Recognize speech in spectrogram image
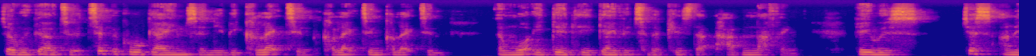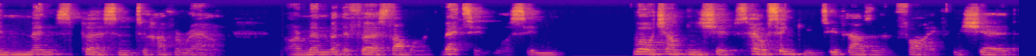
So we go to a typical games, and you'd be collecting, collecting, collecting and what he did, he gave it to the kids that had nothing. He was just an immense person to have around. I remember the first time I met him was in World Championships, Helsinki, 2005. We shared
